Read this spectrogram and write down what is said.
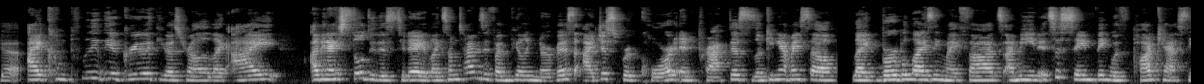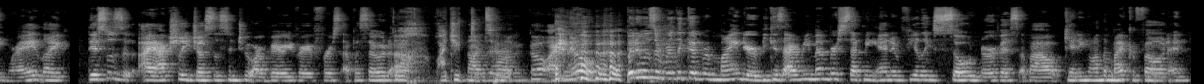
yeah. I completely agree with you, Estrella. Like, I, I mean, I still do this today. Like, sometimes if I'm feeling nervous, I just record and practice looking at myself, like verbalizing my thoughts. I mean, it's the same thing with podcasting, right? Like, this was, I actually just listened to our very, very first episode. Um, Why'd you not do too long ago. I know. but it was a really good reminder because I remember stepping in and feeling so nervous about getting on the microphone and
